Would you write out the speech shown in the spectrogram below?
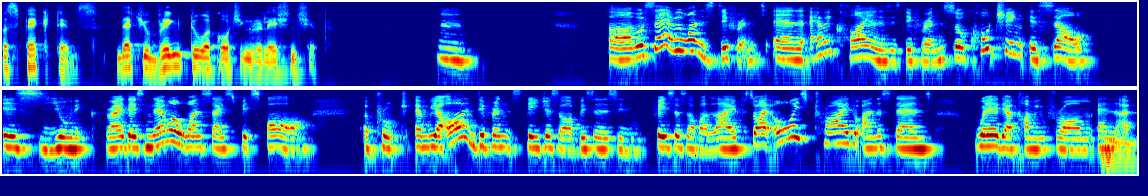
perspectives that you bring to a coaching relationship? Mm. Uh, we'll say everyone is different and every client is, different. So coaching itself is unique, right? There's never one size fits all approach. And we are all in different stages of our business, in phases of our life. So I always try to understand where they're coming from and I Mm,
